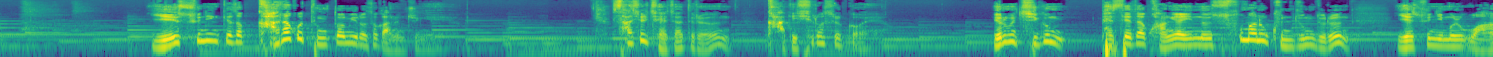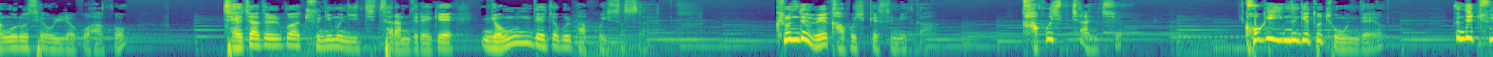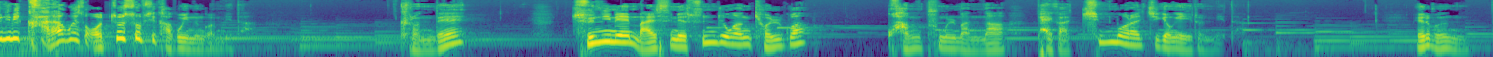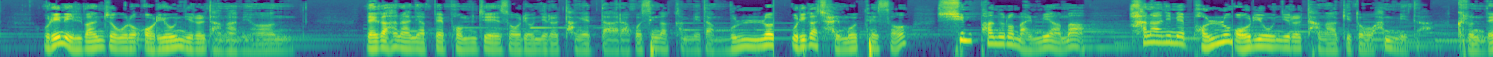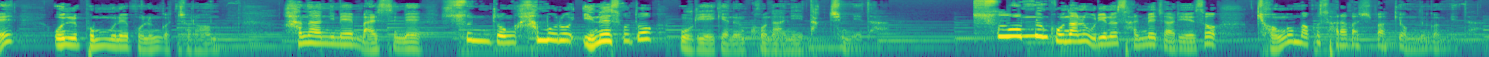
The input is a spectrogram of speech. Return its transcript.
예수님께서 가라고 등 떠밀어서 가는 중이에요. 사실 제자들은 가기 싫었을 거예요. 여러분 지금 베세다 광야에 있는 수많은 군중들은 예수님을 왕으로 세우려고 하고 제자들과 주님은 이 사람들에게 영웅 대접을 받고 있었어요. 그런데 왜 가고 싶겠습니까? 가고 싶지 않지요. 거기 있는 게 더 좋은데요. 근데 주님이 가라고 해서 어쩔 수 없이 가고 있는 겁니다. 그런데 주님의 말씀에 순종한 결과 광풍을 만나 배가 침몰할 지경에 이릅니다. 여러분, 우리는 일반적으로 어려운 일을 당하면 내가 하나님 앞에 범죄해서 어려운 일을 당했다라고 생각합니다. 물론 우리가 잘못해서 심판으로 말미암아 하나님의 벌로 어려운 일을 당하기도 합니다. 그런데 오늘 본문에 보는 것처럼 하나님의 말씀에 순종함으로 인해서도 우리에게는 고난이 닥칩니다. 수없는 고난을 우리는 삶의 자리에서 경험하고 살아갈 수밖에 없는 겁니다.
